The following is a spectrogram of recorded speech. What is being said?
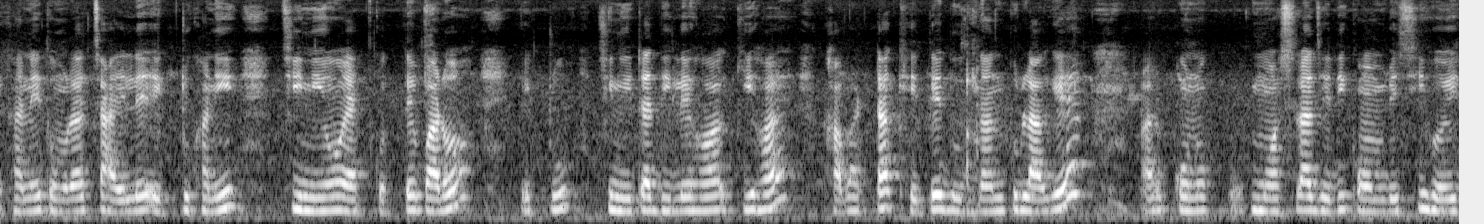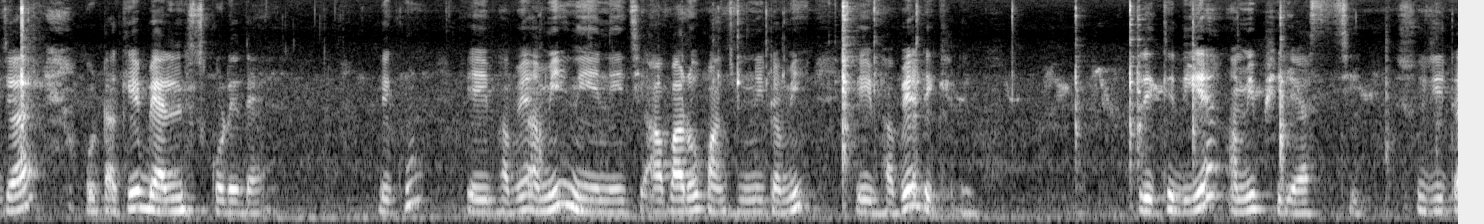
এখানে তোমরা চাইলে একটুখানি চিনিও অ্যাড করতে পারো। একটু চিনিটা দিলে হয়, কি হয়? খাবারটা খেতে দুর্দান্ত লাগে আর কোনো মশলা যদি কম বেশি হয়ে যায়, ওটাকে ব্যালেন্স করে দেয়। দেখুন, এইভাবে আমি নিয়ে নিয়েছি। আবারও পাঁচ মিনিট আমি এইভাবে রেখে দেব। রেখে দিয়ে আমি ফিরে আসছি। সুজিটা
